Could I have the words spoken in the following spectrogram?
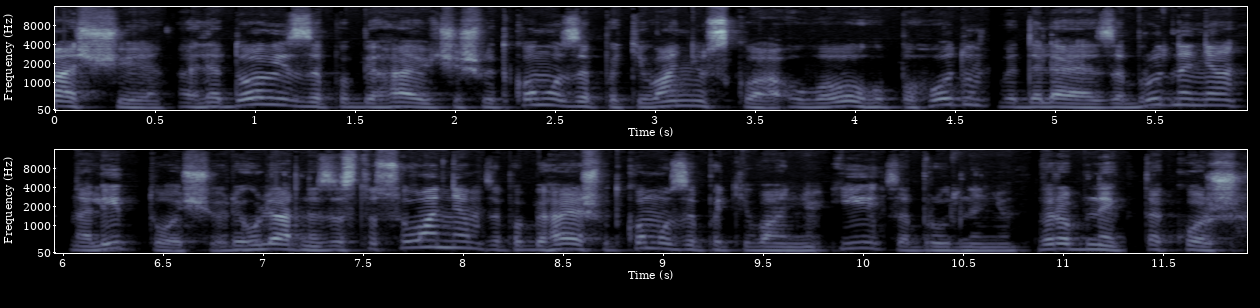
Покращує оглядовість, запобігаючи швидкому запотіванню скла у вологу погоду, видаляє забруднення, наліт тощо. Регулярне застосування запобігає швидкому запотіванню і забрудненню. Виробник також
